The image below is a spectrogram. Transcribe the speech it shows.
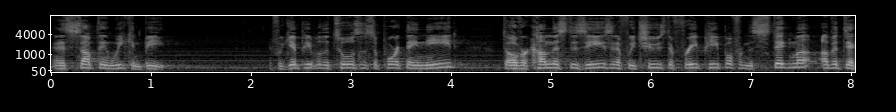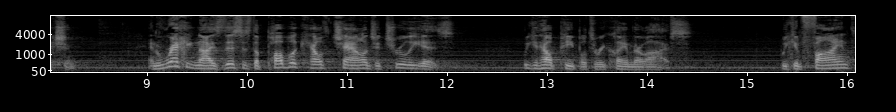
and it's something we can beat. If we give people the tools and support they need to overcome this disease, and if we choose to free people from the stigma of addiction and recognize this as the public health challenge it truly is, we can help people to reclaim their lives we can find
